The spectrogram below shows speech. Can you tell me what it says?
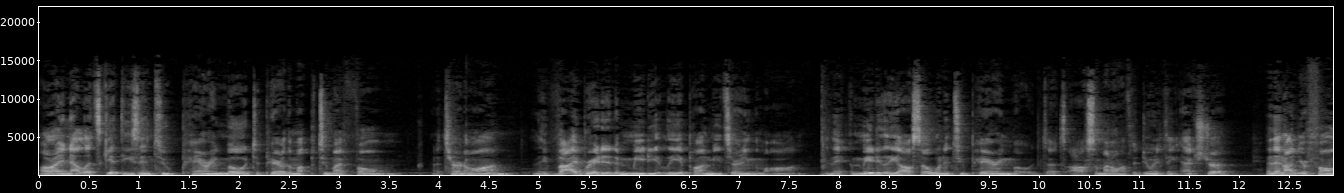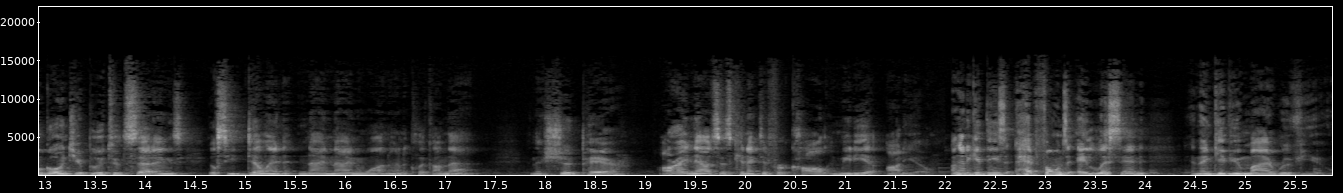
All right, now let's get these into pairing mode to pair them up to my phone. I turn them on, and they vibrated immediately upon me turning them on. And they immediately also went into pairing mode. That's awesome. I don't have to do anything extra. And then on your phone, go into your Bluetooth settings. You'll see Dylan 991. I'm to click on that. And they should pair. All right, now it says connected for call media audio. I'm going to give these headphones a listen and then give you my review.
